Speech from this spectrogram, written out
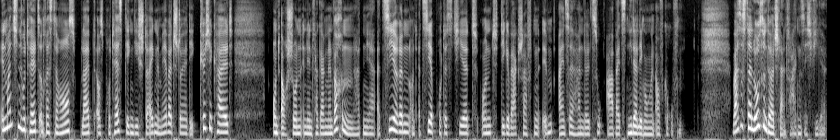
In manchen Hotels und Restaurants bleibt aus Protest gegen die steigende Mehrwertsteuer die Küche kalt. Und auch schon in den vergangenen Wochen hatten ja Erzieherinnen und Erzieher protestiert und die Gewerkschaften im Einzelhandel zu Arbeitsniederlegungen aufgerufen. Was ist da los in Deutschland, fragen sich viele.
